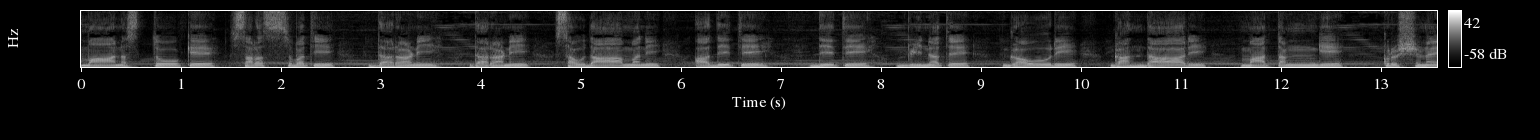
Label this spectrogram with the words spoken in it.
मानस्तोके, सरस्वती, धरणि धरणि सौदामणि अदिति, दिति, विनते, गौरी, गान्धारी मातङ्गी कृष्णे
